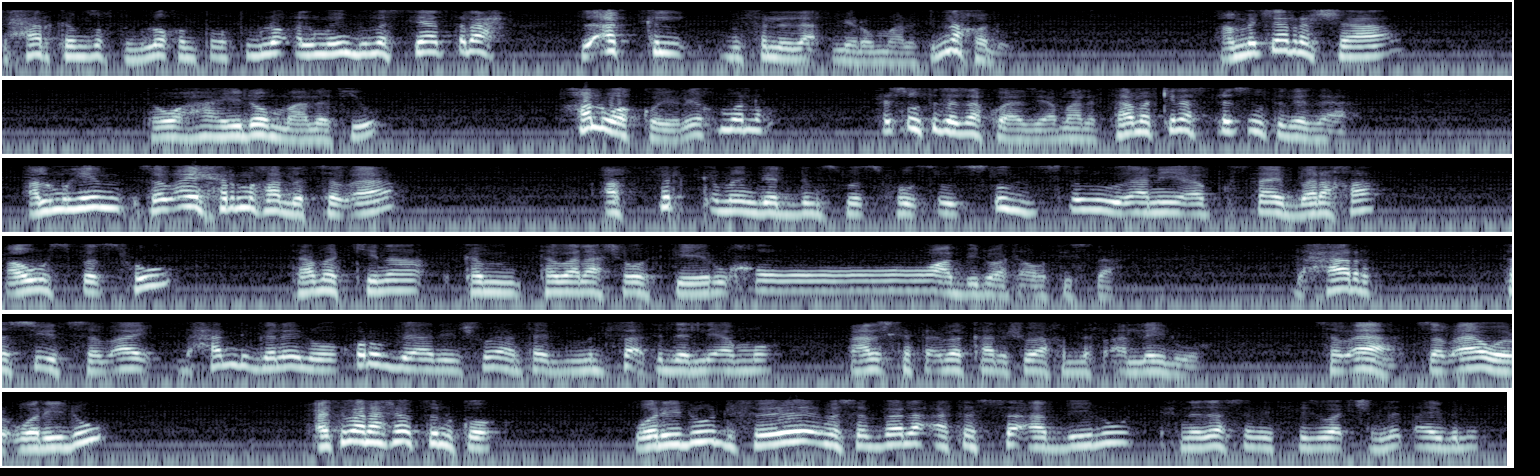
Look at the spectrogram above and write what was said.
ድሓር ከምዚ ክትብሎ ከምቲ ክትብሎ ኣልሙሂም ብመስትያት ጥራሕ ዝኣክል ምፍልላጥ ገይሮም ማለት እዩ እናኸዱ ኣብ መጨረሻ ተወሃሂዶም ማለት እዩ ኻልዋ እኮ እዩ ሪኢኹም ኣለኹ ዕፅውቲ ገዛ እኮ እያ እዚኣ ማለት እታ መኪናስ ዕፅውቲ ገዛ እያ ኣልሙሂም ሰብኣይ ሕርንኻ ኣለት ሰብኣያ ኣብ ፍርቂ መንገዲ ምስ በፅሑ ፅብፅብ ኣብ ክስታይ በረኻ ኣብኡ ምስ በፅሑ እታ መኪና ከም ተበላሸወት ገይሩ ቆ ኣቢልዋ ተኣወቲስታ ደሓር ተሲኡ እቲ ሰብኣይ ደሓን ድዩ ገለ ኢልዎ ቁሩብ ድያ ንሽወያ እንታይ ምድፋእ ትደሊ እያ እሞ ማዕለሽ ከተዕበካ ንሽወያ ክትደፍኣለይ ኢልዎ ሰብኣያ ሰብኣያ ወሪዱ ኣይተበላሸትን እኮ ወሪዱ ድፍእ መስ በላ ኣተሳ ኣቢሉ ነዛ ሰበይቲ ሒዝዋ ጭልጥ ኣይብልን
